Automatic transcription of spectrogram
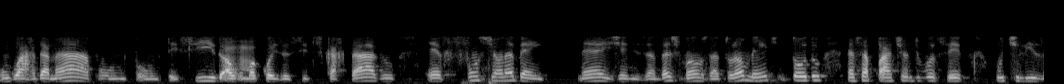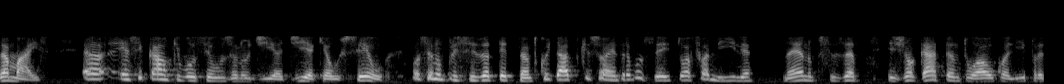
um guardanapo, um, um tecido, Uhum. alguma coisa assim descartável, é, funciona bem. Né, higienizando as mãos naturalmente, toda essa parte onde você utiliza mais. É, Esse carro que você usa no dia a dia, que é o seu, você não precisa ter tanto cuidado, porque só entra você e tua família, né? Não precisa jogar tanto álcool ali para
